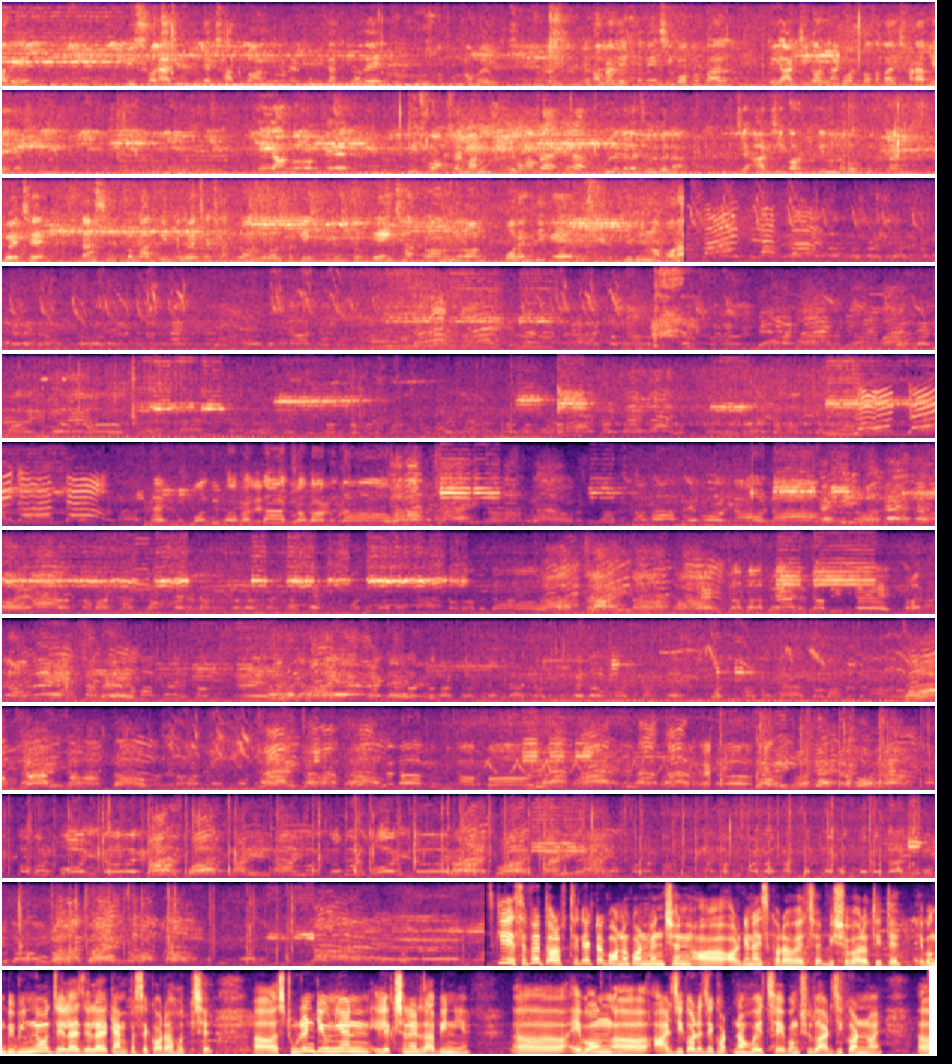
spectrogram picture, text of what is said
কীভাবে বিশ্ব রাজনীতিতে ছাত্র আন্দোলনের ভূমিকা কীভাবে গুরুত্বপূর্ণ হয়ে উঠছে? আমরা দেখতে পেয়েছি গতকাল এই আর্জিকর ঘোষ গতকাল ছাড়া পেয়ে গেছে। এই আন্দোলনকে কিছু অংশের মানুষ, এবং আমরা এটা ভুলে গেলে চলবে না, যে আরজিকর কেন্দ্র অভ্যুত্থান হয়েছে, তার সূত্রপাত কিন্তু হয়েছে ছাত্র আন্দোলন থেকে। এই ছাত্র আন্দোলন পরের দিকে বিভিন্ন অরা মোদি মমতা জবাব দাও। জবাব দেব না না তোমার কষ্টকে আন্দোলনের কাছে মোদি মমতা জবাব দাও এই জবাবের দাবিতে জবাবের দাবিতে তোমার কষ্টকে দাবিতে লোক মঞ্চকে মোদি মমতা জবাব দাও জবাব চাই জবাব দাও তোমার কষ্টকে চাই জবাব দাও জনাব জিন্দাবাদ জিন্দাবাদ জিন্দাবাদ তোমার ভয় নাই রাজপথ ছাড়ি নাই তোমার ভয় নাই রাজপথ ছাড়ি নাই তোমার কষ্টকে দাবিতে লোক মঞ্চকে মোদি মমতা জবাব দাও জবাব চাই জবাব দাও আজকে এসএফআই তরফ থেকে একটা গণকনভেনশন অর্গানাইজ করা হয়েছে বিশ্বভারতীতে এবং বিভিন্ন জেলায় জেলায় ক্যাম্পাসে করা হচ্ছে। স্টুডেন্ট ইউনিয়ন ইলেকশনের দাবি নিয়ে। এবং আরজি করে যে ঘটনা হয়েছে এবং শুধু আরজিকর নয়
